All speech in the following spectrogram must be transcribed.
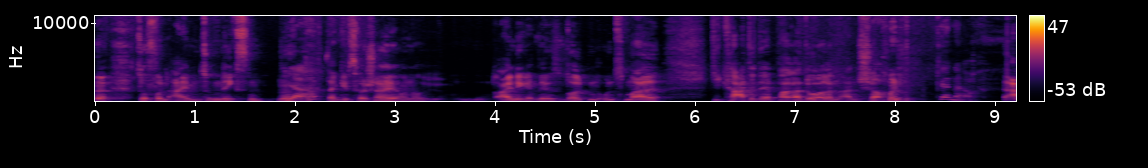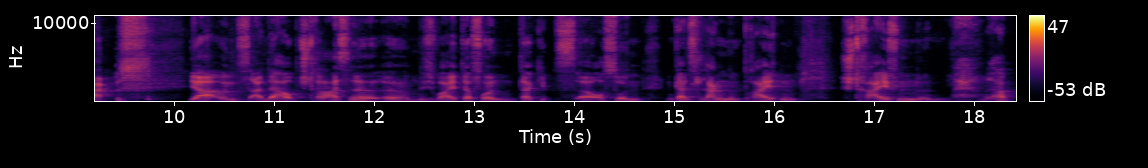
So von einem zum nächsten. Ne? Ja. Da gibt's wahrscheinlich auch noch einige. Wir sollten uns mal die Karte der Paradoren anschauen. Genau. Ja, und an der Hauptstraße, äh, nicht weit davon, da gibt's äh, auch so einen, einen ganz langen und breiten Streifen. Äh, Ja,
